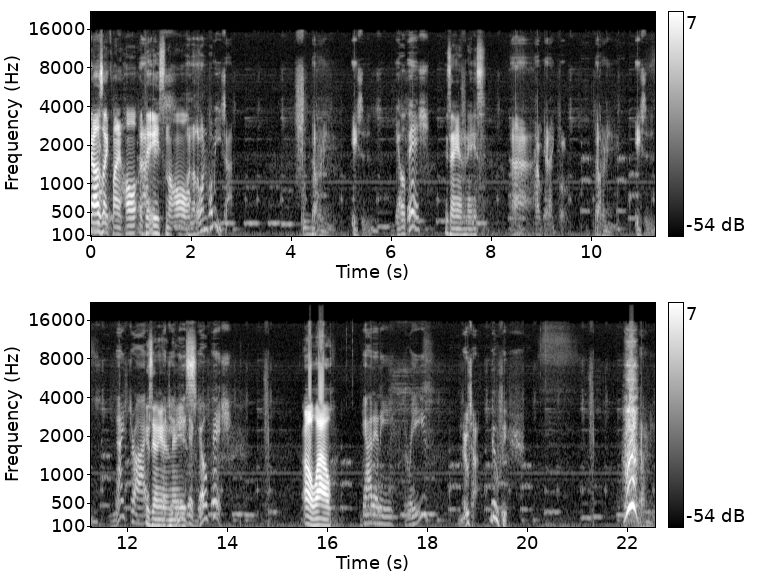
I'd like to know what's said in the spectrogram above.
That was like my hole, the ace in the hole. Another one for me, sir. Got any aces? Go fish. He's gonna get an ace. Ah, how delightful. Got any aces? Nice try, He's gonna get but an you need ace. to go fish. Oh wow. Got any threes? No, sir. Go fish. Got any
